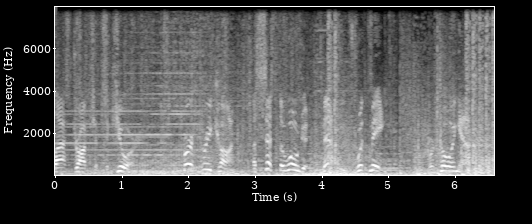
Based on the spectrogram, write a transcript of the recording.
Last dropship secure. First recon, assist the wounded. Matthews with me. We're going after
